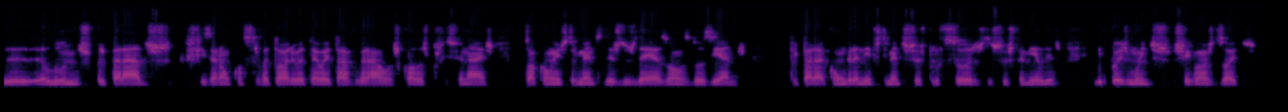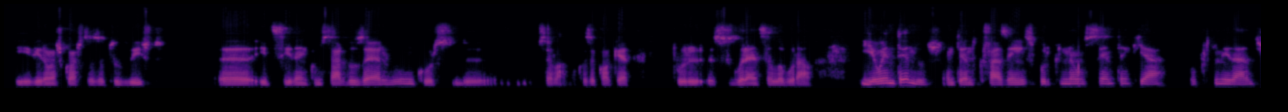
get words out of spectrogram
de, alunos preparados que fizeram um conservatório até o oitavo grau, escolas profissionais, tocam um instrumento desde os 10, 11, 12 anos, prepara, com um grande investimento dos seus professores, das suas famílias, e depois muitos chegam aos 18 e viram as costas a tudo isto uh, e decidem começar do zero um curso de, sei lá, uma coisa qualquer, por segurança laboral. E eu entendo-os, entendo que fazem isso porque não sentem que há oportunidades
